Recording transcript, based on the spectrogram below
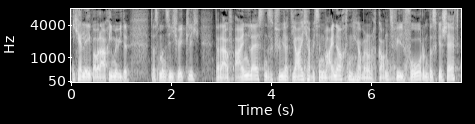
Ich erlebe aber auch immer wieder, dass man sich wirklich darauf einlässt und das Gefühl hat, ja, ich habe jetzt ein Weihnachten, ich habe noch ganz viel vor und das Geschäft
